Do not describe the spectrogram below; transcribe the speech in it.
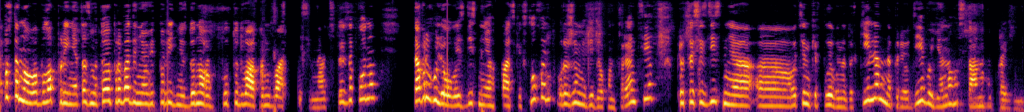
постанова була прийнята з метою приведення у відповідність до норм пункту 2 прим. 2 статті 17 закону та врегульовує здійснення громадських слухань у режимі відеоконференції в процесі здійснення е, оцінки впливу на довкілля на період дії воєнного стану в Україні.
